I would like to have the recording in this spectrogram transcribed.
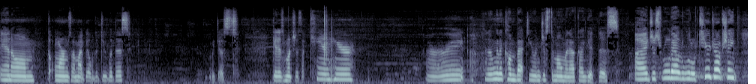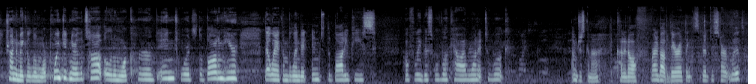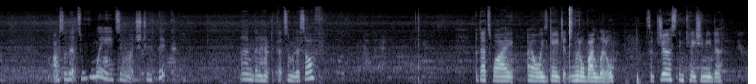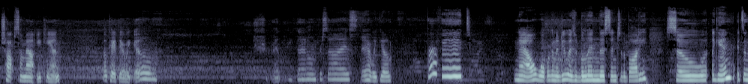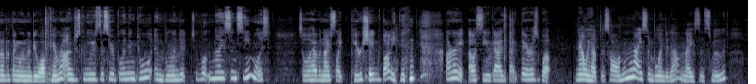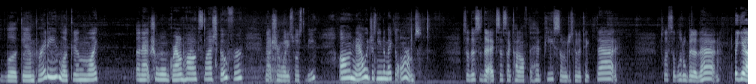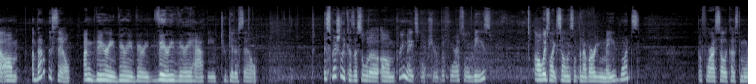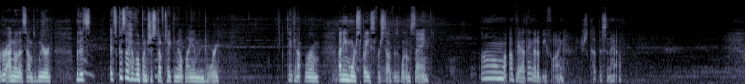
And um, the arms I might be able to do with this. Let me just get as much as I can here. Alright, and I'm going to come back to you in just a moment after I get this. I just rolled out a little teardrop shape, trying to make it a little more pointed near the top, a little more curved in towards the bottom here. That way I can blend it into the body piece. Hopefully this will look how I want it to look. I'm just going to cut it off right about there. I think it's good to start with. Also, that's way too much toothpick. I'm going to have to cut some of this off. But that's why I always gauge it little by little. So just in case you need to chop some out, you can. Okay, there we go. That on for size. There we go. Perfect! Now, what we're going to do is blend this into the body. So, again, it's another thing we're going to do off camera. I'm just going to use this here blending tool and blend it to look nice and seamless. So we'll have a nice, like, pear-shaped body. Alright, I'll see you guys back there as well. Now we have this all nice and blended out, nice and smooth. Looking pretty, looking like an actual groundhog slash gopher. Not sure what he's supposed to be. Uh, now we just need to make the arms. So this is the excess I cut off the headpiece, so I'm just going to take that, plus a little bit of that. But yeah, um, about the sale, I'm very, very, very, very, very happy to get a sale. Especially because I sold a um, pre-made sculpture before I sold these. I always like selling something I've already made once before I sell a custom order. I know that sounds weird, but it's it's because I have a bunch of stuff taking up my inventory. Taking up room. I need more space for stuff is what I'm saying. Um, okay, I think that'll be fine. Just cut this in half.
